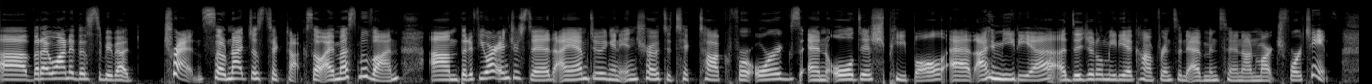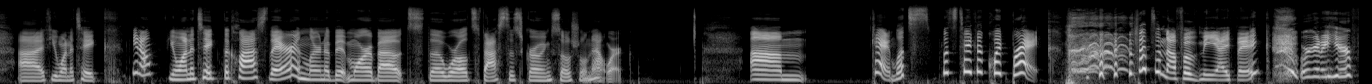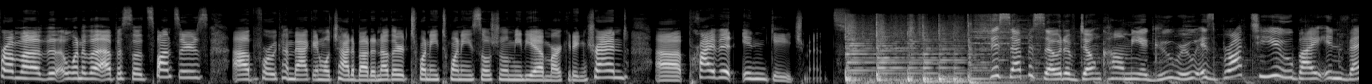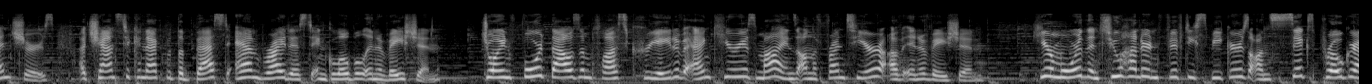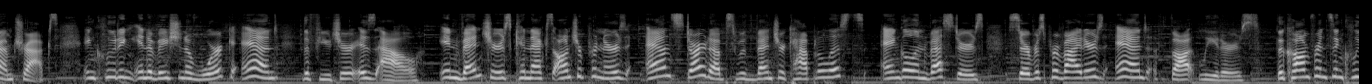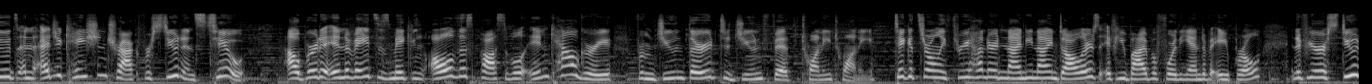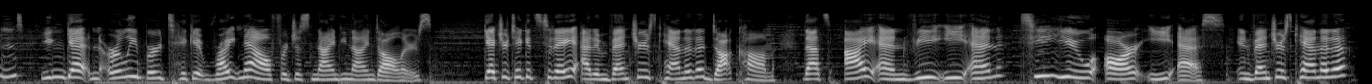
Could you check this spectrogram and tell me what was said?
Uh, but I wanted this to be about trends, so not just TikTok. So I must move on. Um, but if you are interested, I am doing an intro to TikTok for orgs and oldish people at iMedia, a digital media conference in Edmonton on March 14th. Uh, if you want to take, you know, if you want to take the class there and learn a bit more about the world's fastest growing social network. Um, Okay, let's let's take a quick break. That's enough of me, I think. We're gonna hear from uh, the, one of the episode sponsors uh, before we come back, and we'll chat about another 2020 social media marketing trend: uh, private engagement. This episode of Don't Call Me a Guru is brought to you by Inventures, a chance to connect with the best and brightest in global innovation. Join 4,000 plus creative and curious minds on the frontier of innovation. Hear more than 250 speakers on six program tracks, including Innovation of Work and The Future is AI. InVentures connects entrepreneurs and startups with venture capitalists, angel investors, service providers, and thought leaders. The conference includes an education track for students, too Alberta Innovates is making all of this possible in Calgary from June 3rd to June 5th, 2020. Tickets are only $399 if you buy before the end of April, and if you're a student, you can get an early bird ticket right now for just $99. Get your tickets today at inventurescanada.com. That's I N V E N T U R E S.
